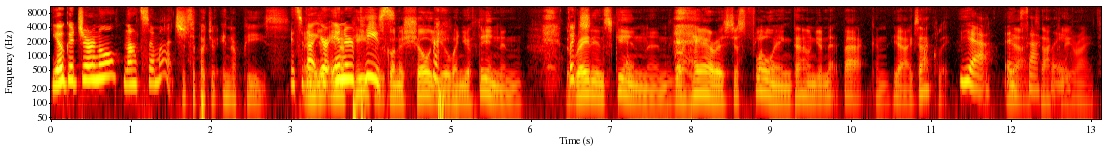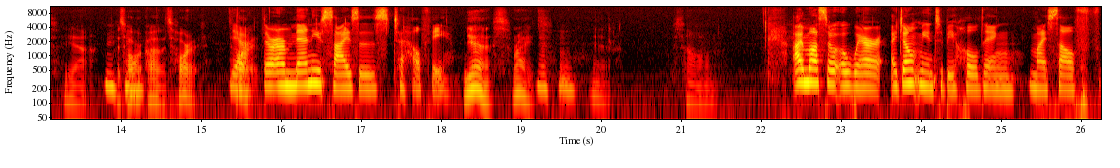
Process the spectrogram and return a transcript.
Yoga journal, not so much. It's about your inner peace. It's about your inner peace. peace. is going to show you when you're thin and the But radiant skin and your hair is just flowing down your neck back and yeah, exactly. yeah, Yeah, exactly. exactly right. Yeah. Mm-hmm. It's hor- oh, it's horrid. Yeah, there are many sizes to healthy. Yes, right. Mm-hmm. Yeah. So I'm also aware, I don't mean to be holding myself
